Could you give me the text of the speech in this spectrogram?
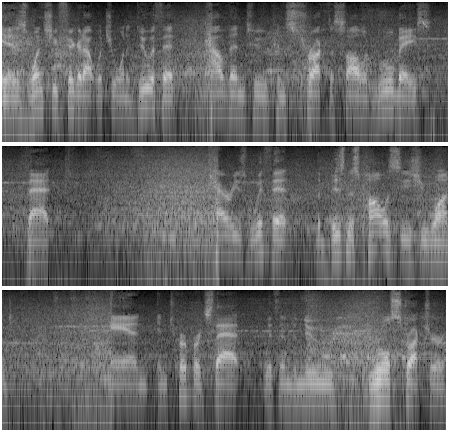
is once you've figured out what you want to do with it, how then to construct a solid rule base that carries with it the business policies you want and interprets that within the new rule structure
